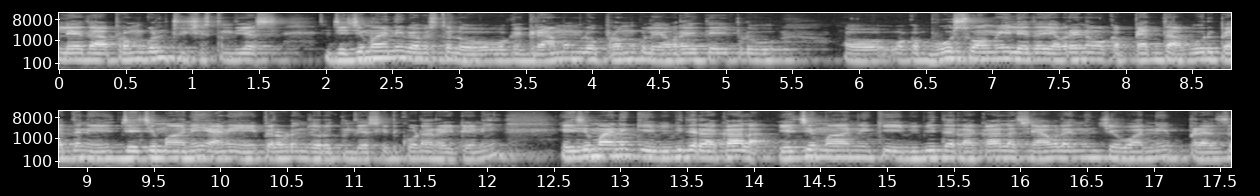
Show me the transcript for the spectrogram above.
లేదా ప్రముఖులను సూచిస్తుంది. ఎస్ జజమాని వ్యవస్థలో ఒక గ్రామంలో ప్రముఖులు ఎవరైతే ఇప్పుడు ఒక భూస్వామి లేదా ఎవరైనా ఒక పెద్ద ఊరి పెద్దని జజమాని అని పిలవడం జరుగుతుంది. ఇది కూడా రైటే అని యజమానికి వివిధ రకాల యజమానికి వివిధ రకాల సేవలు అందించే వారిని ప్రజ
